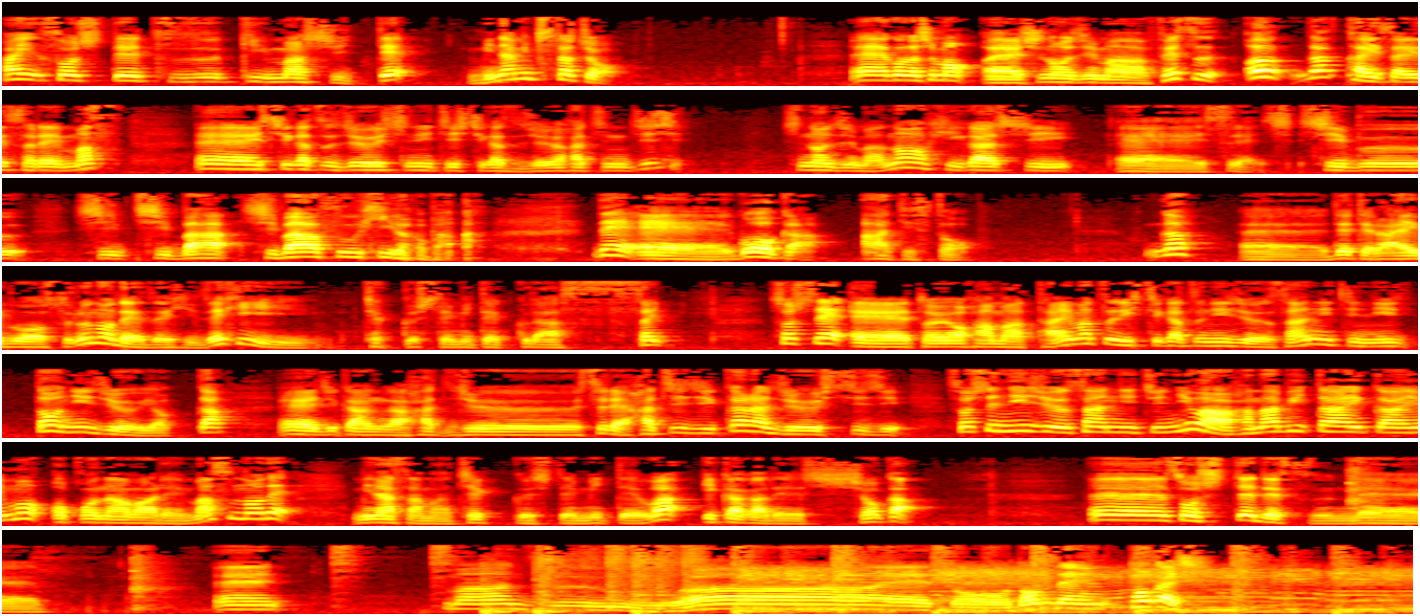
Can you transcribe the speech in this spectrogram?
はい、そして続きまして、南知多町。えー、今年も、えー、篠島フェスが開催されます。えー、7月17日、7月18日、篠島の東、えー、失礼、渋、し、芝、芝生広場で、えー、豪華アーティストが、えー、出てライブをするので、ぜひぜひチェックしてみてください。そして、えー、豊浜大祭り7月23日にと24日、えー、時間が8、失礼、8時から17時、そして23日には花火大会も行われますので、皆様チェックしてみてはいかがでしょうか。えー、そしてですね、えー、まずは、えっ、ー、と、どんでん、東海市、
